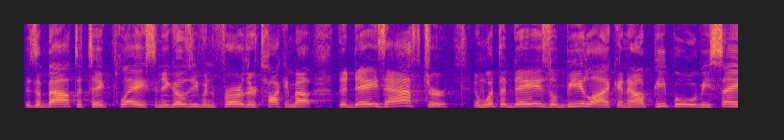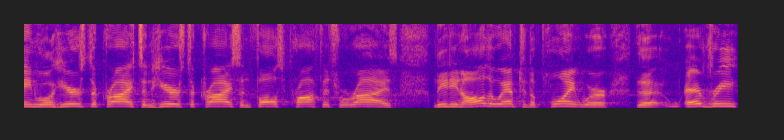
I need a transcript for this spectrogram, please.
is about to take place. And he goes even further, talking about the days after and what the days will be like, and how people will be saying, Well, here's the Christ, and here's the Christ, and false prophets will rise, leading all the way up to the point where the, every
